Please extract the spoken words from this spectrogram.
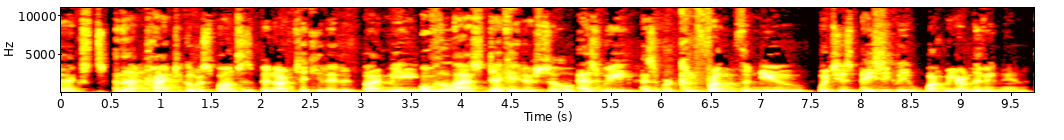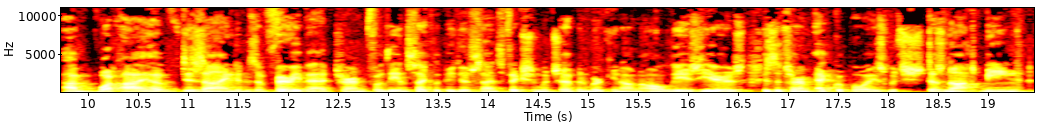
texts. And that practical response has been articulated by me over the last decade or so as we, as it were, confront the new, which is basically what we are living in. Um, what I have designed, and is a very bad term for the Encyclopedia of Science Fiction, which I've been working on all these years, is the term equipoise, which does not mean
